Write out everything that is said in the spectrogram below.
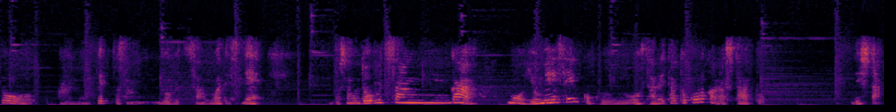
とあのペットさん、動物さんはですね、その動物さんがもう余命宣告をされたところからスタートでした。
